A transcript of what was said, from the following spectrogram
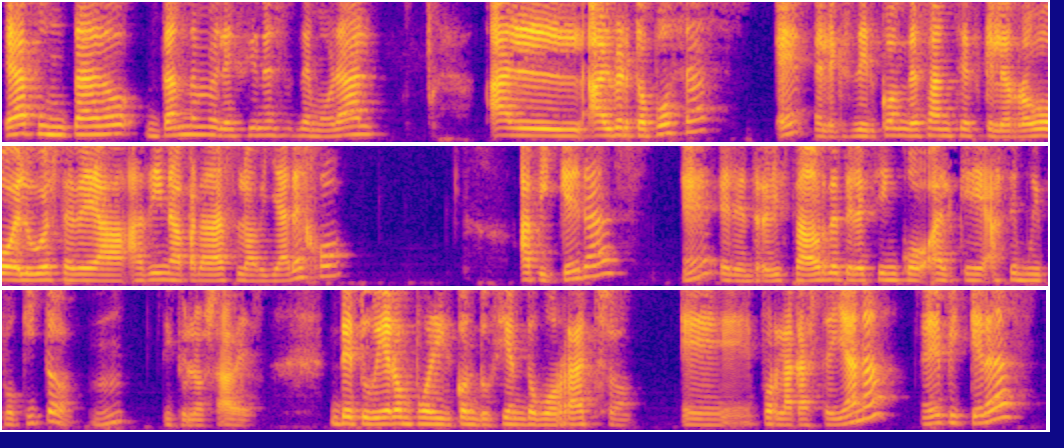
he apuntado dándome lecciones de moral al Alberto Pozas, ¿eh? el ex DIRCOM de Sánchez que le robó el USB a, a Dina para dárselo a Villarejo, a Piqueras, ¿eh? el entrevistador de Telecinco al que hace muy poquito, y tú lo sabes, detuvieron por ir conduciendo borracho eh, por la castellana. Piqueras,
